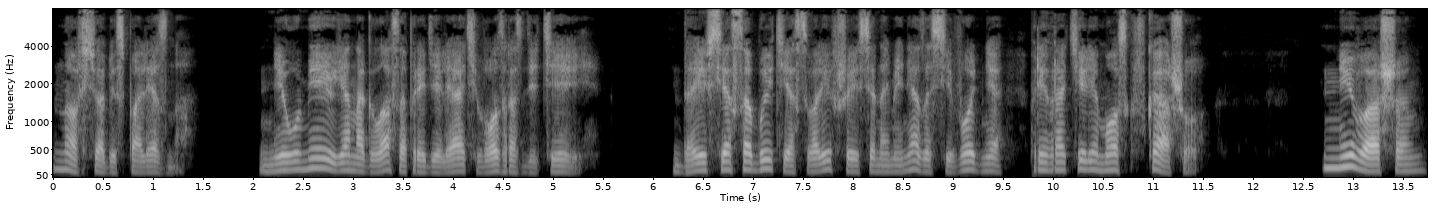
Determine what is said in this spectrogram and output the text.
но все бесполезно. Не умею я на глаз определять возраст детей. Да и все события, свалившиеся на меня за сегодня, превратили мозг в кашу. «Не ваше»,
